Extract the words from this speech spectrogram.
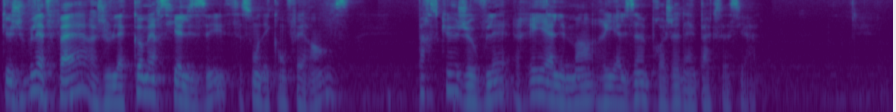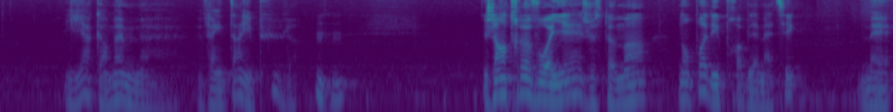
que je voulais faire, je voulais commercialiser, ce sont des conférences, parce que je voulais réellement réaliser un projet d'impact social il y a quand même 20 euh, ans et plus. Là. Mm-hmm. J'entrevoyais justement, non pas des problématiques, mais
